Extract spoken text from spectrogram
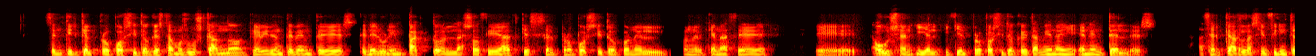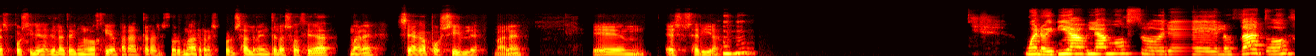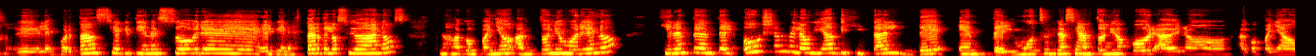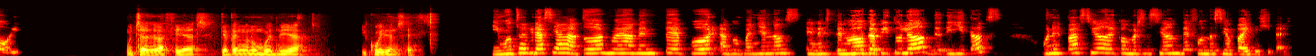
sentir que el propósito que estamos buscando, que evidentemente es tener un impacto en la sociedad, que es el propósito con el, con el que nace eh, Ocean y el, y el propósito que también hay en Entel es acercar las infinitas posibilidades de la tecnología para transformar responsablemente la sociedad, ¿vale? Se haga posible, ¿vale? Em, eso sería. Bueno, hoy día hablamos sobre los datos, eh, la importancia que tiene sobre el bienestar de los ciudadanos. Nos acompañó Antonio Moreno, gerente de Entel Ocean de la unidad digital de Entel. Muchas gracias, Antonio, por habernos acompañado hoy. Muchas gracias. Que tengan un buen día y cuídense. Y muchas gracias a todos nuevamente por acompañarnos en este nuevo capítulo de Digitox, un espacio de conversación de Fundación País Digital.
